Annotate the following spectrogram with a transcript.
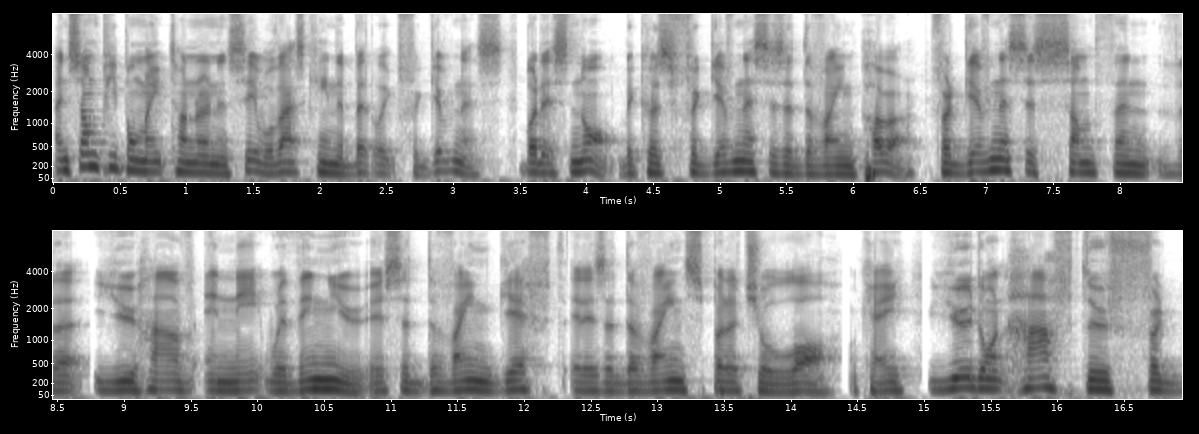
And some people might turn around and say, well, that's kind of a bit like forgiveness, but it's not because forgiveness is a divine power. Forgiveness is something that you have innate within you. It's a divine gift. It is a divine spiritual law. Okay. You don't have to forgive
